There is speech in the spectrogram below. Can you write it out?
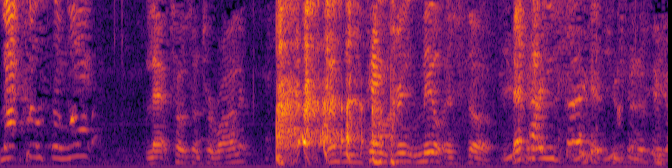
Lactose and what? lactose intolerant? That's when you can't drink milk and stuff. That's how you say it. You finna be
